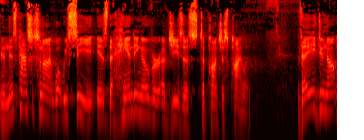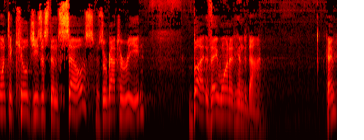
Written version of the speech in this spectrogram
In this passage tonight, what we see is the handing over of Jesus to Pontius Pilate. They do not want to kill Jesus themselves, as we're about to read, but they wanted him to die. Okay?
